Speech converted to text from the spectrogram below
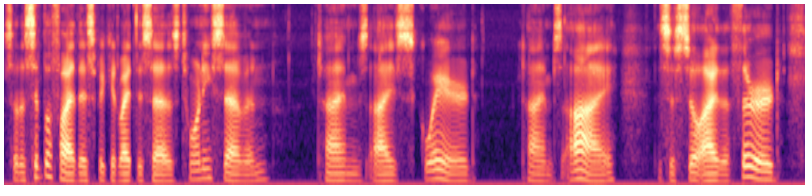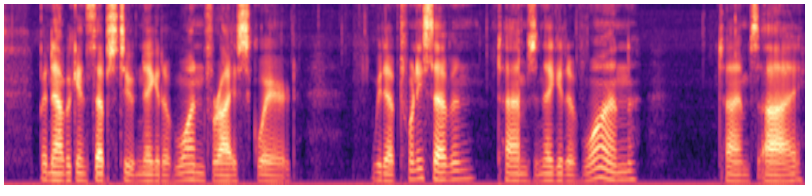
So to simplify this, we could write this as 27 times i squared times i. This is still i to the third, but now we can substitute negative 1 for i squared. We'd have 27 times negative 1 times i,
